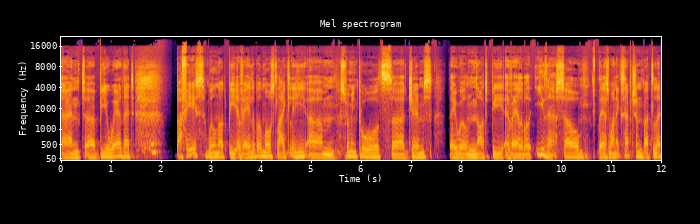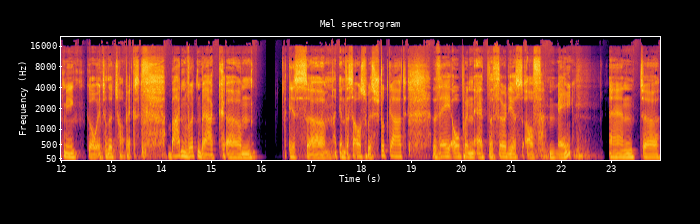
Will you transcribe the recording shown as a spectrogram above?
And uh, be aware that buffets will not be available most likely. Um, swimming pools, uh, gyms, they will not be available either. So there's one exception, but let me go into the topics. Baden-Württemberg. Um, is um, in the south with Stuttgart. They open at the 30th of May and uh,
